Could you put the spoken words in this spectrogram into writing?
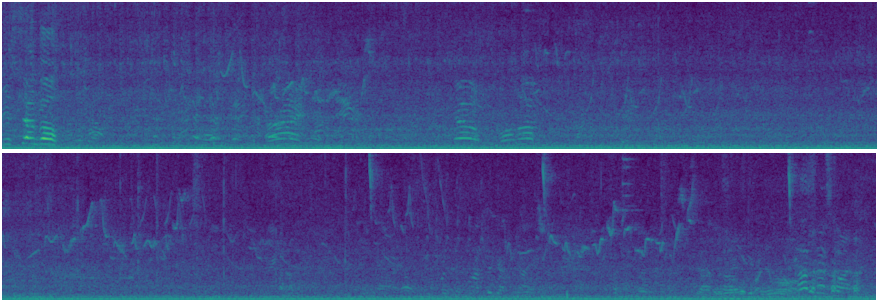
Reassemble. Unload them. Here, right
